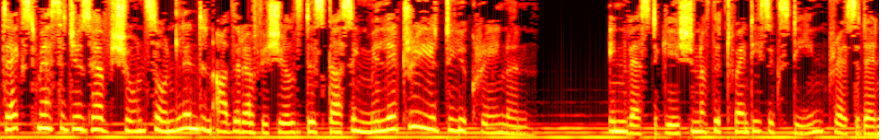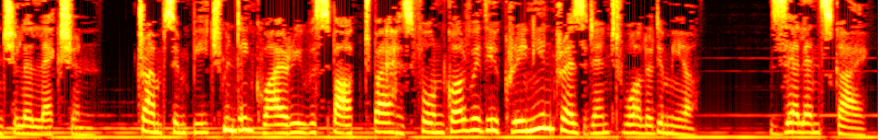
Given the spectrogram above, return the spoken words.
Text messages have shown Sondland and other officials discussing military aid to Ukraine in investigation of the 2016 presidential election. Trump's impeachment inquiry was sparked by his phone call with Ukrainian President Volodymyr Zelensky.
